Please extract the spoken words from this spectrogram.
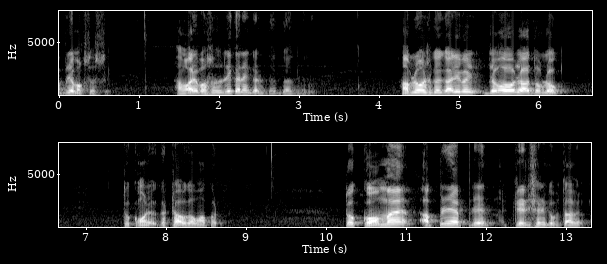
اپنے مقصد سے ہمارے مقصد سے نہیں کریں گیدرنگ ہم لوگوں سے گاڑی میں جمع ہو جاؤ تم لوگ تو کون اکٹھا ہوگا وہاں پر تو قومیں اپنے اپنے ٹریڈیشن کے مطابق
